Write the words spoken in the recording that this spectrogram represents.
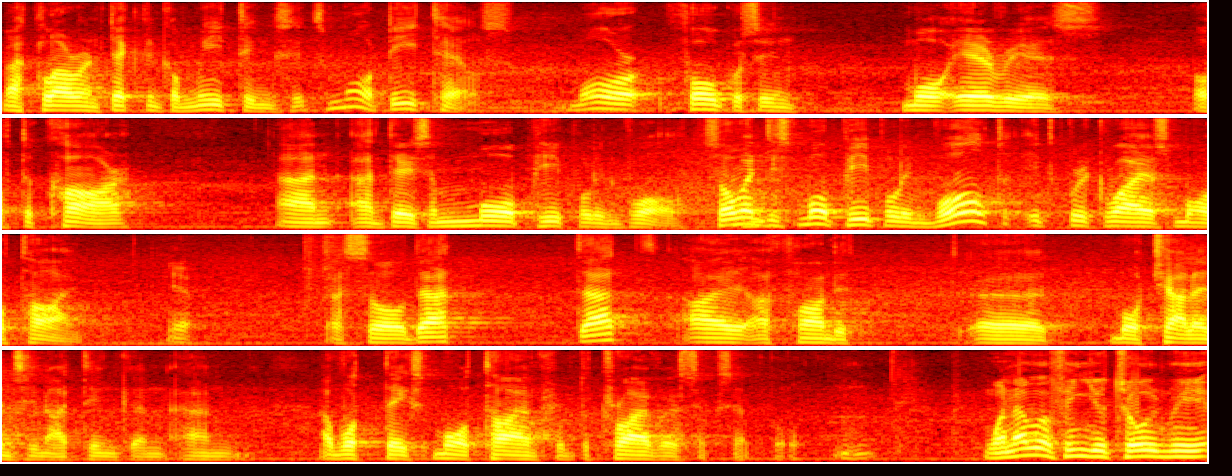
McLaren technical meetings, it's more details, more focusing, more areas of the car, and, and there's a more people involved. So when there's more people involved, it requires more time. Yeah. Uh, so that that I, I found it uh, more challenging, I think, and, and, and what takes more time from the driver's example. Mm-hmm. One other thing you told me,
